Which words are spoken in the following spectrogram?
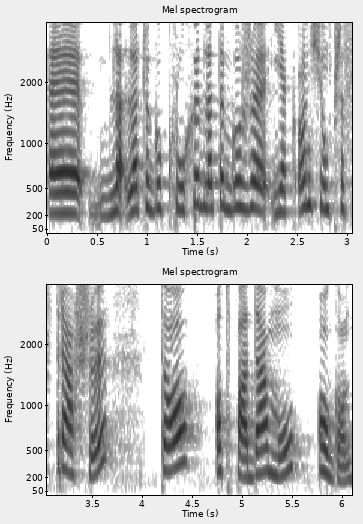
E, dla, dlaczego kruchy? Dlatego, że jak on się przestraszy, to odpada mu ogon,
